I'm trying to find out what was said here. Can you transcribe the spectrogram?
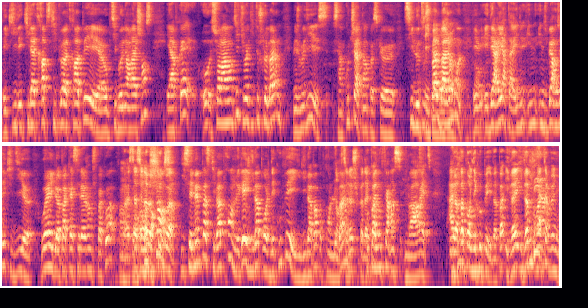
et qu'il est- qu'il attrape ce qu'il peut attraper et euh, au petit bonheur la chance. Et après, au- sur la ralenti, tu vois qu'il touche le ballon. Mais je me dis, c'est un coup de chat, hein, parce que s'il le touche pas, le ballon, et, et derrière, t'as In- In- Inchberger qui dit, euh, ouais, il lui a pas cassé la jambe, je sais pas quoi. Enfin, Ouais, ça, c'est n'importe quoi. Il sait même pas ce qu'il va prendre. Le gars, il y va pour le découper, il y va pas pour prendre le Non, ballon. là, je suis pas Faut d'accord. pas nous faire un. Arrête. Il va pas pour le découper, il va pas, il va, il va pour intervenir.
